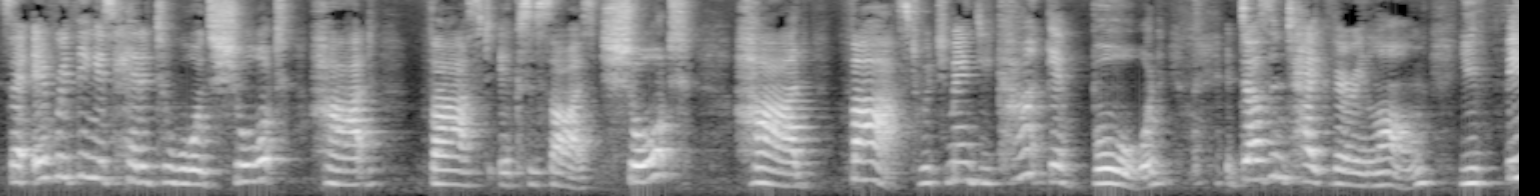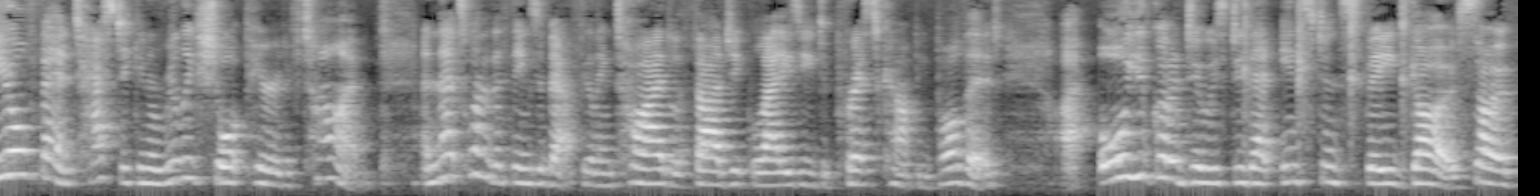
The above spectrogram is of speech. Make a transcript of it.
So everything is headed towards short, hard, fast exercise. Short, hard, fast, which means you can't get bored. It doesn't take very long. You feel fantastic in a really short period of time. And that's one of the things about feeling tired, lethargic, lazy, depressed, can't be bothered uh, all you've got to do is do that instant speed go. So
